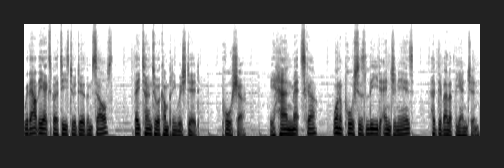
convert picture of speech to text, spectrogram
Without the expertise to do it themselves, they turned to a company which did Porsche. Johann Mezger, one of Porsche's lead engineers, had developed the engine.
